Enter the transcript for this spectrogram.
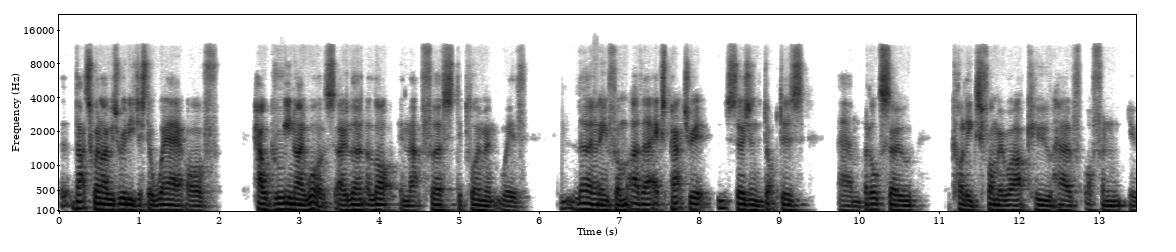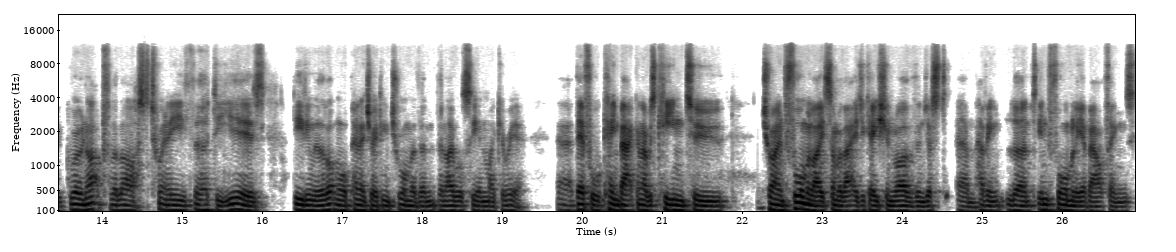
that's when I was really just aware of how green I was. I learned a lot in that first deployment with learning from other expatriate surgeons and doctors, um, but also colleagues from Iraq who have often you know, grown up for the last 20, 30 years dealing with a lot more penetrating trauma than, than I will see in my career. Uh, therefore, came back and I was keen to try and formalize some of that education rather than just um, having learnt informally about things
